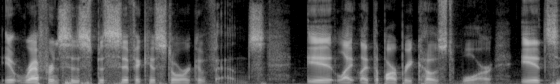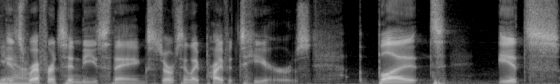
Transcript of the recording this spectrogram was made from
It references specific historic events. It like like the Barbary Coast War. It's it's referencing these things, it's referencing like privateers. But it's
